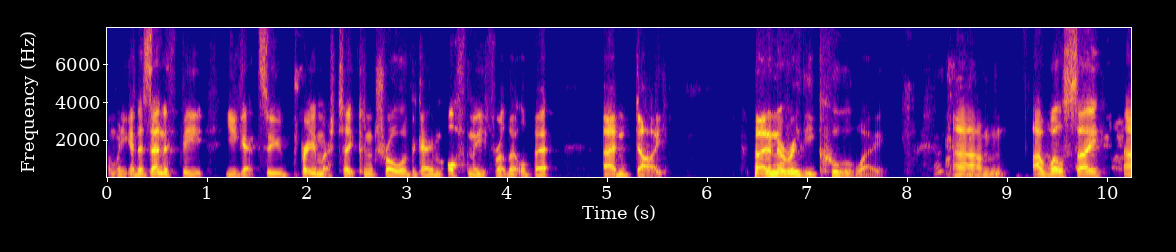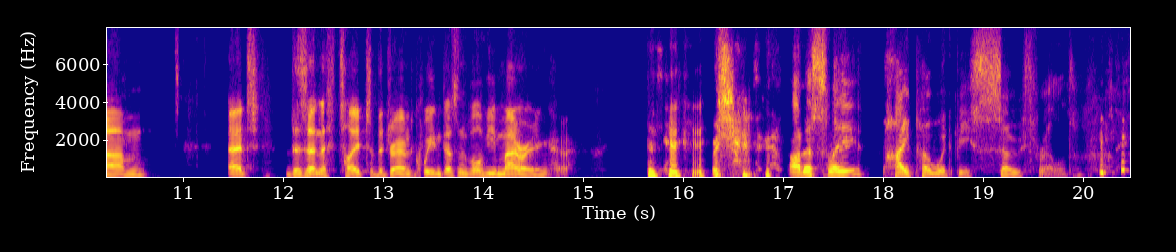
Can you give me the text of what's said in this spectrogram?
And when you get a zenith beat, you get to pretty much take control of the game off me for a little bit and die, but in a really cool way. Um, I will say, um, Ed, the zenith tied to the drowned queen does involve you marrying her, which honestly, Piper would be so thrilled.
